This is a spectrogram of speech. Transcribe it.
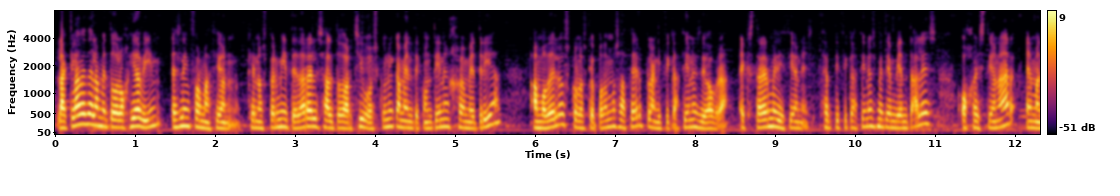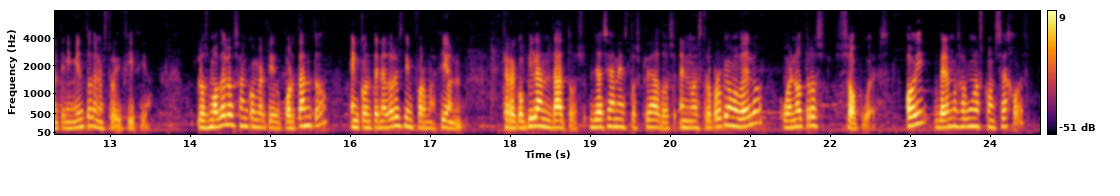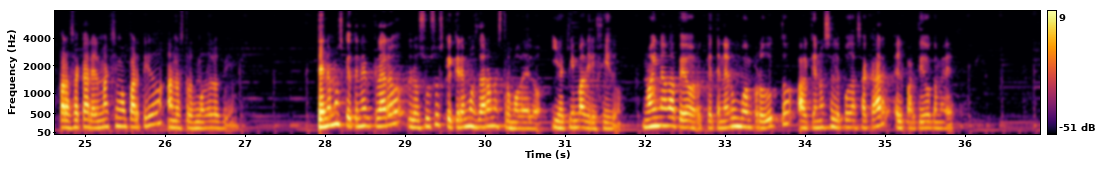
La clave de la metodología BIM es la información, que nos permite dar el salto de archivos que únicamente contienen geometría a modelos con los que podemos hacer planificaciones de obra, extraer mediciones, certificaciones medioambientales o gestionar el mantenimiento de nuestro edificio. Los modelos se han convertido, por tanto, en contenedores de información que recopilan datos, ya sean estos creados en nuestro propio modelo o en otros softwares. Hoy veremos algunos consejos para sacar el máximo partido a nuestros modelos BIM. Tenemos que tener claro los usos que queremos dar a nuestro modelo y a quién va dirigido. No hay nada peor que tener un buen producto al que no se le pueda sacar el partido que merece.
